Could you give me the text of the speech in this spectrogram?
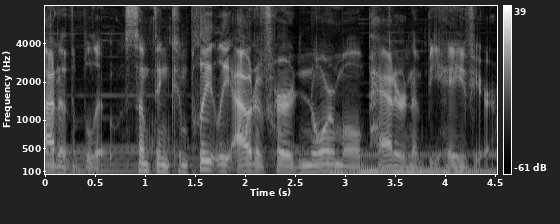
out of the blue, something completely out of her normal pattern of behavior.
